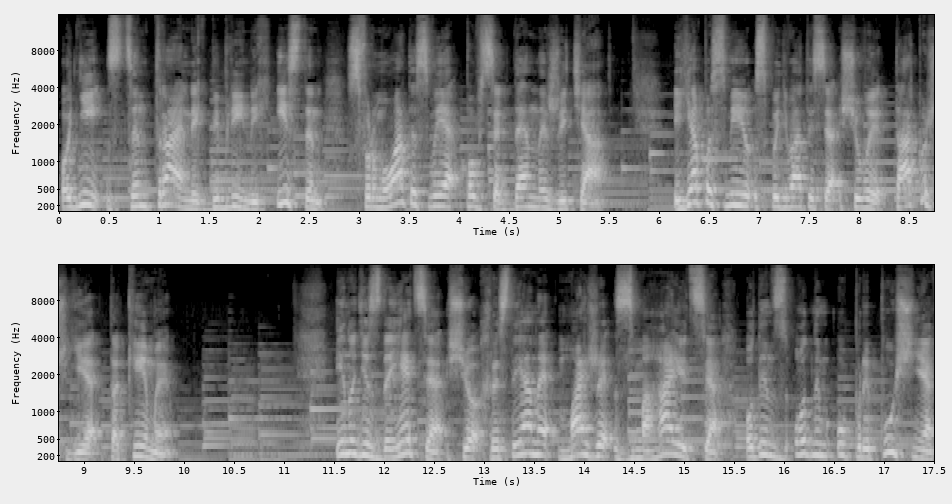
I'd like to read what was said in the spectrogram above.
одній з центральних біблійних істин, сформувати своє повсякденне життя. І я посмію сподіватися, що ви також є такими. Іноді здається, що християни майже змагаються один з одним у припущеннях,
